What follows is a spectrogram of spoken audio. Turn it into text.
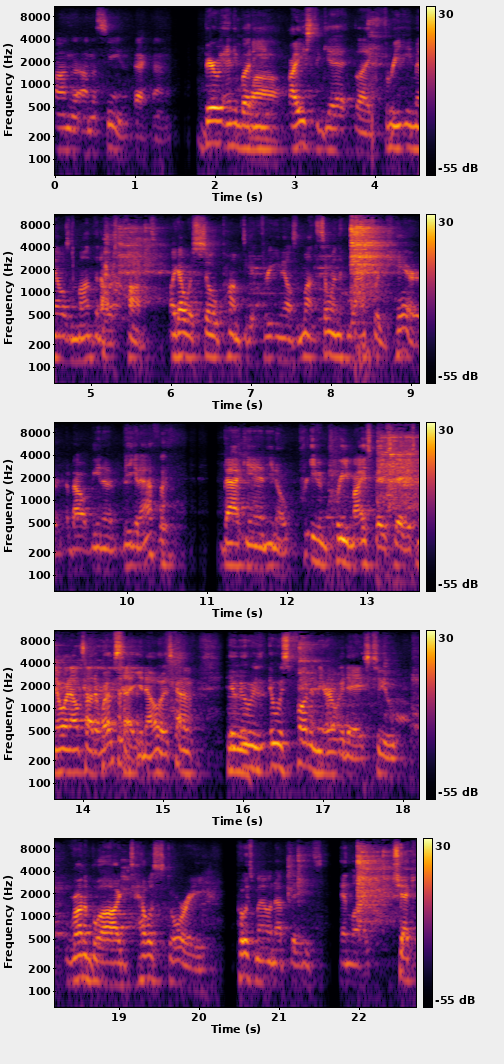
on the on the scene back then? Barely anybody. Wow. i used to get like three emails a month and i was pumped. Like i was so pumped to get three emails a month. Someone who actually cared about being a vegan athlete back in you know pre, even pre MySpace days. No one else had a website. You know, it was kind of it, it, was it was fun in the early days to run a blog, tell a story, post my own updates, and like check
